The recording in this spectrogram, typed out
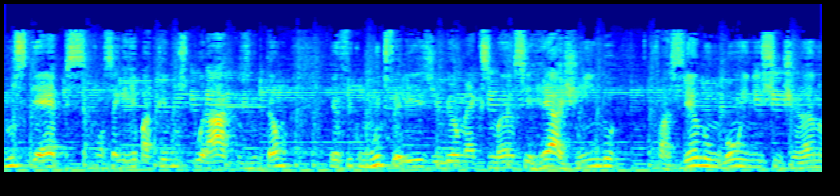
nos gaps, consegue rebater nos buracos. Então eu fico muito feliz de ver o Max Muncy reagindo, fazendo um bom início de ano,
